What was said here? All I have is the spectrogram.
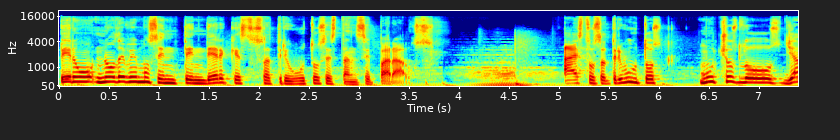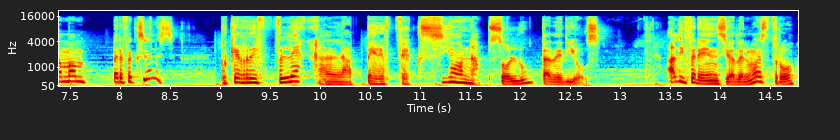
pero no debemos entender que estos atributos están separados. A estos atributos muchos los llaman perfecciones, porque reflejan la perfección absoluta de Dios. A diferencia del nuestro,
